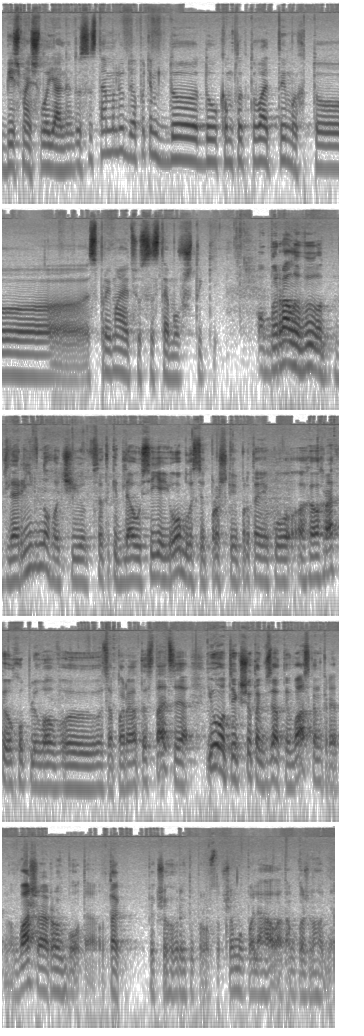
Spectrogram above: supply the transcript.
більш-менш лояльні до системи люди, а потім доукомплектувати тими, хто сприймає цю систему в штики. Обирали ви от для рівного чи все-таки для усієї області, трошки про те, яку географію охоплював е, ця переатестація. І от, якщо так взяти вас конкретно, ваша робота, отак, якщо говорити просто, в чому полягала там кожного дня?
